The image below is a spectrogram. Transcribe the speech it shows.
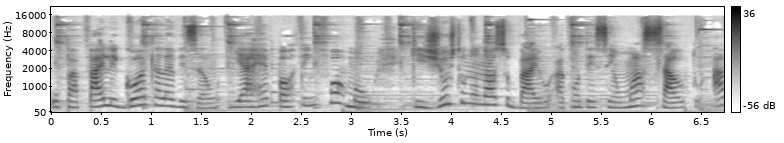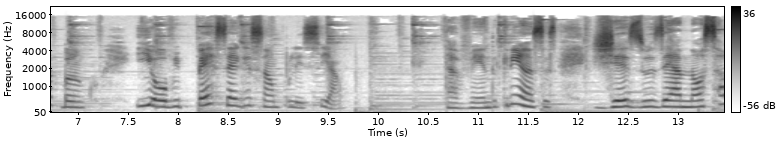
o papai ligou a televisão e a repórter informou que justo no nosso bairro aconteceu um assalto a banco e houve perseguição policial. Tá vendo, crianças? Jesus é a nossa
